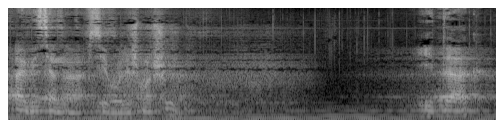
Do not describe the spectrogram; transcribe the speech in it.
А ведь она всего лишь машина. Итак,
